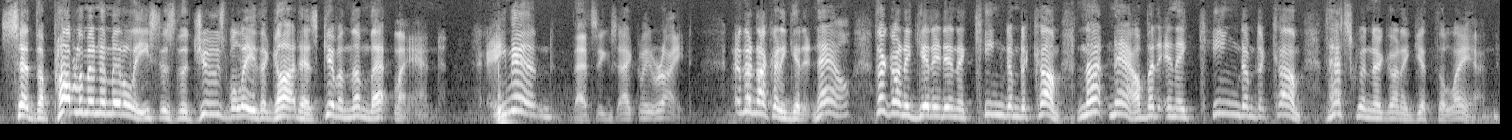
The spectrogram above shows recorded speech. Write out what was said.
said the problem in the Middle East is the Jews believe that God has given them that land. Amen. That's exactly right. And they're not going to get it now. They're going to get it in a kingdom to come. Not now, but in a kingdom to come. That's when they're going to get the land.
